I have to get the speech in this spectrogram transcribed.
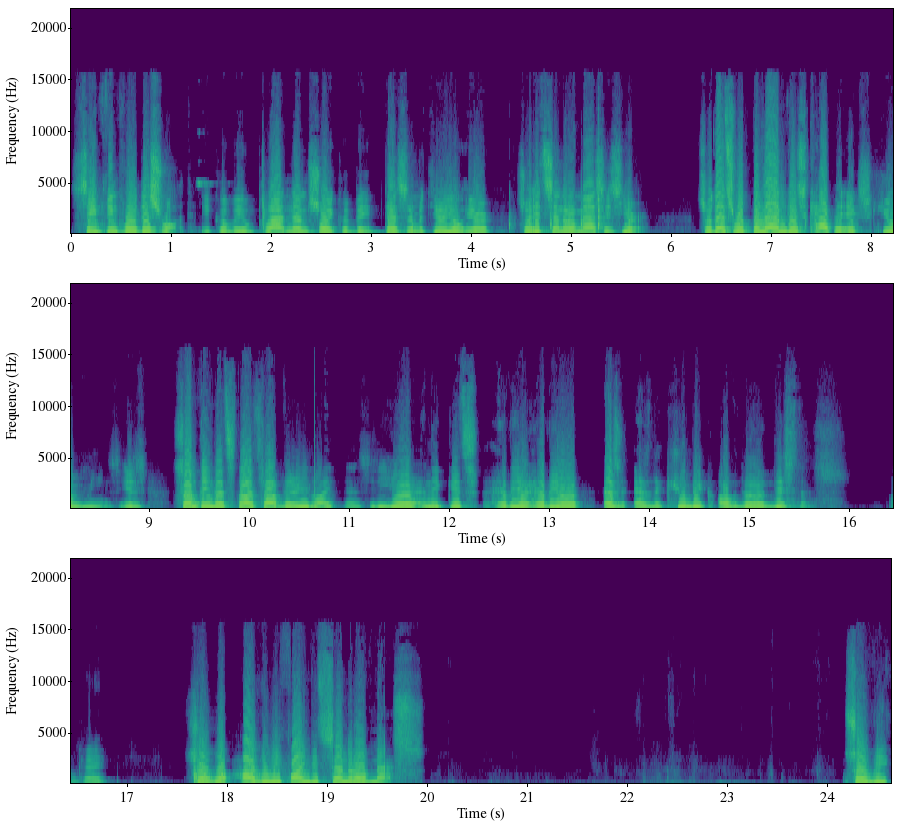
Same thing for this rod. It could be platinum, so it could be denser material here. So its center of mass is here. So that's what the lambda's kappa x cubed means, is something that starts out very light density here, and it gets heavier, heavier, as, as the cubic of the distance. Okay? So what, how do we find its center of mass? So we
